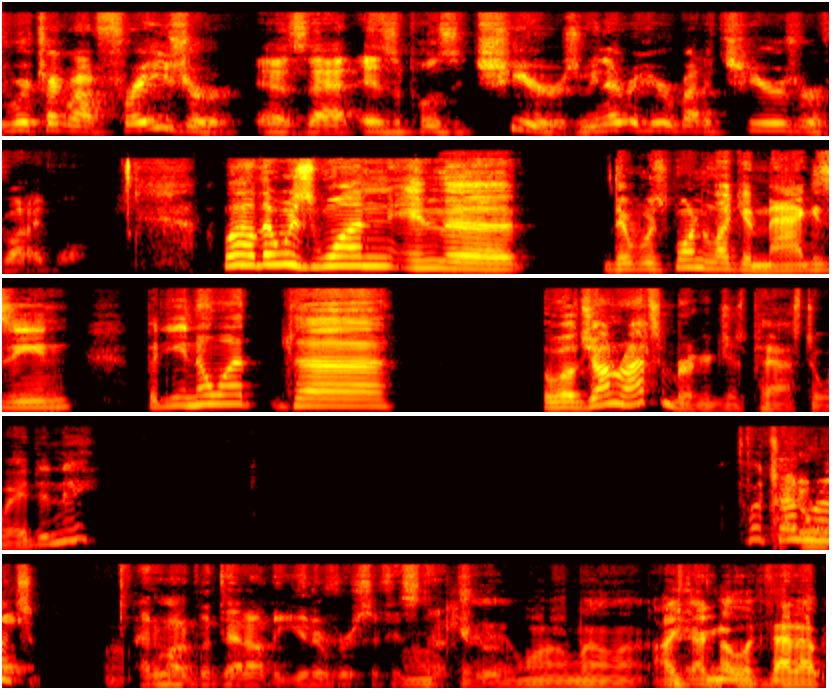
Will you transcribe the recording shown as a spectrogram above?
we're talking about Frasier as that as opposed to Cheers. We never hear about a Cheers revival. Well, there was one in the there was one like a magazine, but you know what? The well, John Ratzenberger just passed away, didn't he? I thought John I don't, Ratzenberger. I don't want to put that out in the universe if it's okay, not true. Well, well I, I'm gonna look that up.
